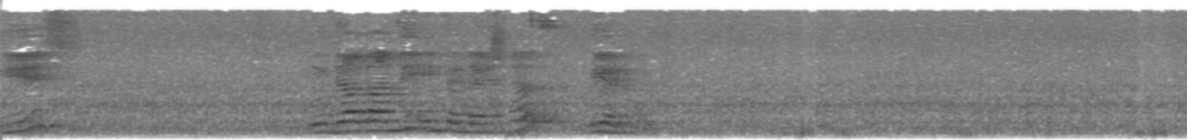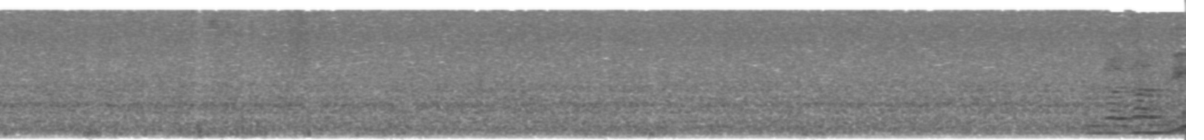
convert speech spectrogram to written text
is Indira Gandhi International Airport. Indira Gandhi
